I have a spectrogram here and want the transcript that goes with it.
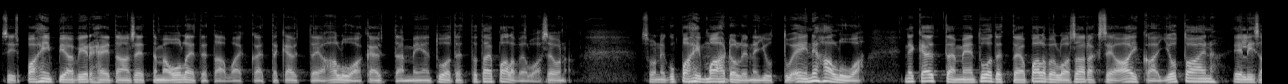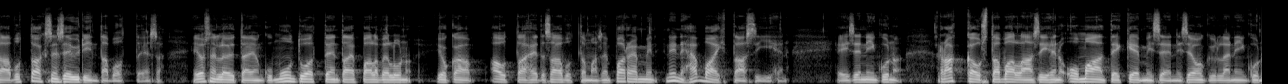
Siis pahimpia virheitä on se, että me oletetaan vaikka, että käyttäjä haluaa käyttää meidän tuotetta tai palvelua. Se on, se on niin kuin pahin mahdollinen juttu. Ei ne halua. Ne käyttää meidän tuotetta ja palvelua saadakseen aikaa jotain, eli saavuttaakseen se ydintavoitteensa. Ja jos ne löytää jonkun muun tuotteen tai palvelun, joka auttaa heitä saavuttamaan sen paremmin, niin nehän vaihtaa siihen. Ei se niin kuin rakkaus tavallaan siihen omaan tekemiseen, niin se on kyllä niin kuin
